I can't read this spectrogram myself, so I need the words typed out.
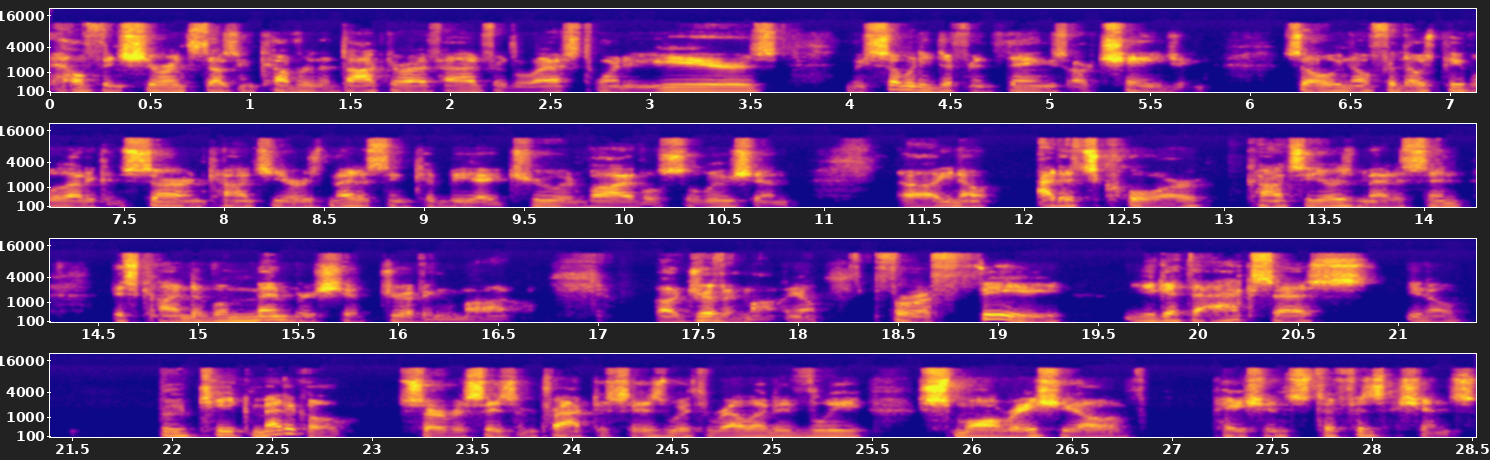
health insurance doesn't cover the doctor I've had for the last 20 years. I mean, so many different things are changing. So, you know, for those people that are concerned, concierge medicine could be a true and viable solution. Uh, you know, at its core, concierge medicine is kind of a membership driven model, a driven model. You know, for a fee, you get to access, you know, boutique medical services and practices with relatively small ratio of patients to physicians.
